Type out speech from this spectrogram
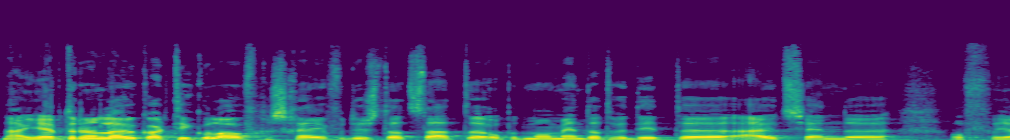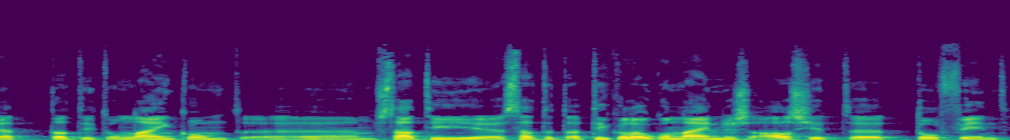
Nou, je hebt er een leuk artikel over geschreven. Dus dat staat uh, op het moment dat we dit uh, uitzenden, of ja, dat dit online komt, uh, staat, die, staat het artikel ook online. Dus als je het tof vindt,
